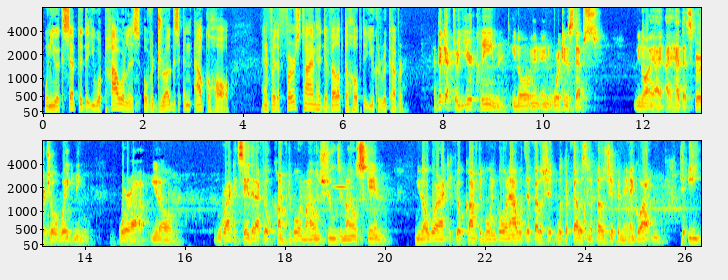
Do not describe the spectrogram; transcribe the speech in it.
when you accepted that you were powerless over drugs and alcohol and for the first time had developed the hope that you could recover? I think after a year clean, you know, and, and working the steps, you know, I, I had that spiritual awakening where, uh, you know, where I could say that I feel comfortable in my own shoes, in my own skin, you know, where I could feel comfortable in going out with the fellowship, with the fellows in the fellowship and, and go out and to eat,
